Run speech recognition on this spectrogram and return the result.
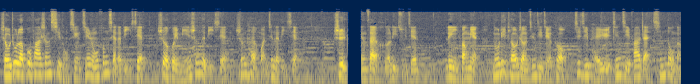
守住了不发生系统性金融风险的底线、社会民生的底线、生态环境的底线，是在合理区间。另一方面，努力调整经济结构，积极培育经济发展新动能，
